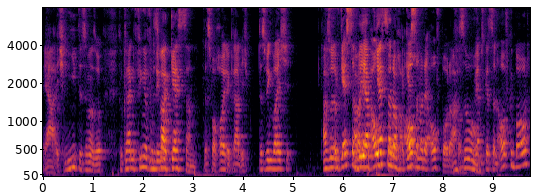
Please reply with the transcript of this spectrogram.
Ja, ich liebe das immer so. So kleine Fingerfood. Das war gestern. das war heute gerade. Ich, deswegen war ich. Also, Und gestern aber war ihr habt Aufbau, gestern auch. gestern war der Aufbau davon. Ach so. Wir haben es gestern aufgebaut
